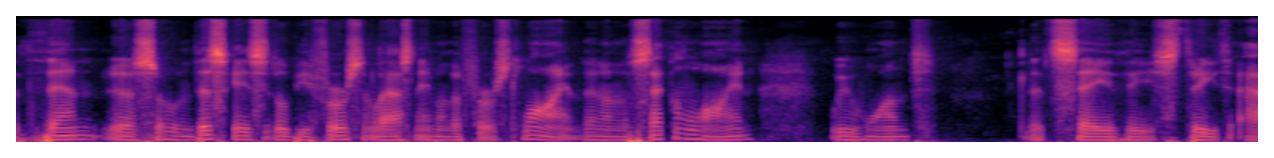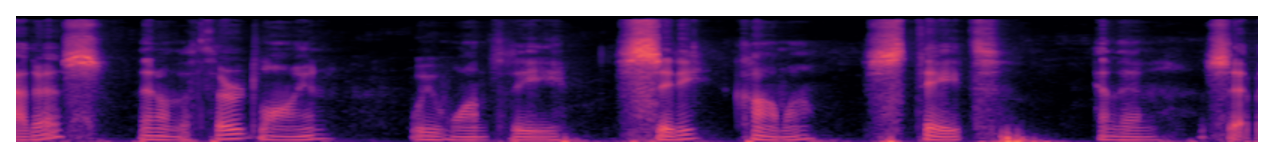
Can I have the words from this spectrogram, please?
then uh, so in this case it'll be first and last name on the first line. Then on the second line we want let's say the street address. Then on the third line we want the city comma state and then zip.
